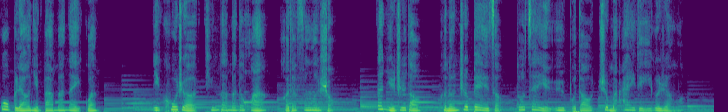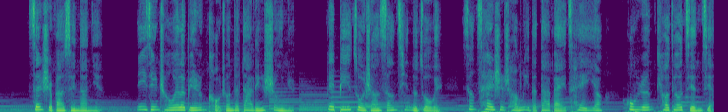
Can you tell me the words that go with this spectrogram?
过不了你爸妈那一关。你哭着听爸妈的话，和他分了手。但你知道，可能这辈子都再也遇不到这么爱的一个人了。三十八岁那年，你已经成为了别人口中的大龄剩女，被逼坐上相亲的座位，像菜市场里的大白菜一样，供人挑挑拣拣。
